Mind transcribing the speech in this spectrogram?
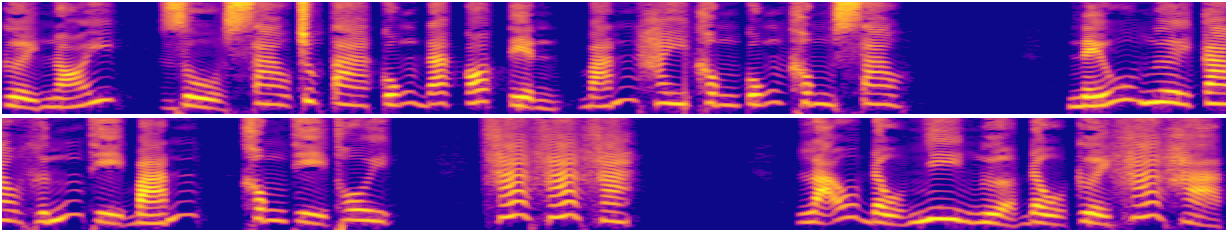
cười nói, dù sao chúng ta cũng đã có tiền, bán hay không cũng không sao. Nếu ngươi cao hứng thì bán, không thì thôi. Ha ha ha. Lão đầu nhi ngửa đầu cười ha ha,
